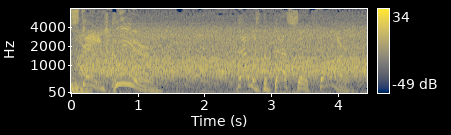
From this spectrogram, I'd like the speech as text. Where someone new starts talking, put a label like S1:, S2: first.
S1: Stage clear. That was the best so far.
